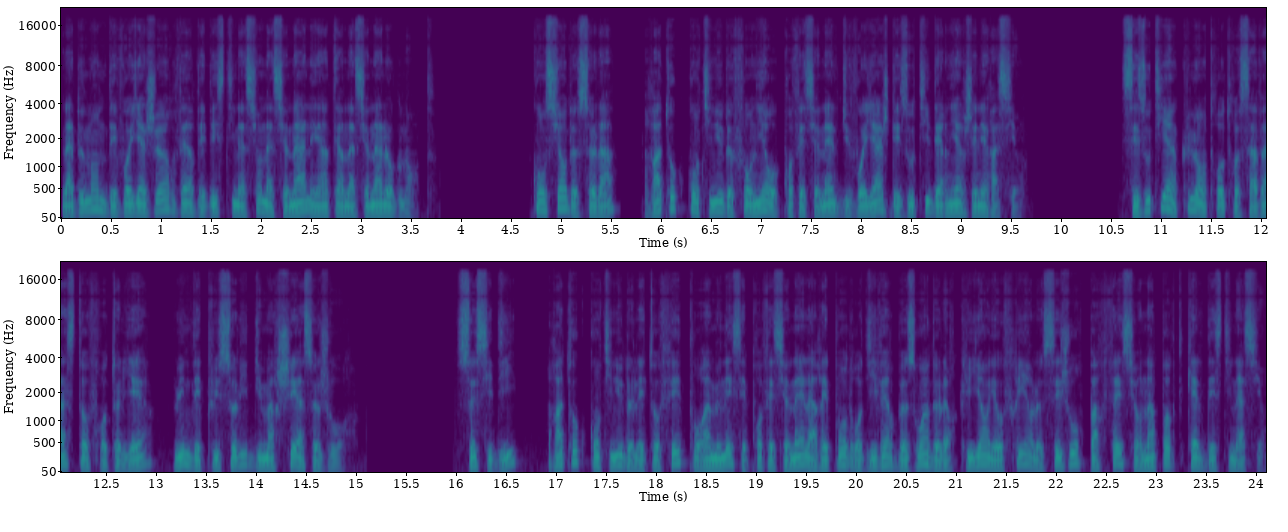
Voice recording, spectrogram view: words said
la demande des voyageurs vers des destinations nationales et internationales augmente. Conscient de cela, Ratok continue de fournir aux professionnels du voyage des outils dernière génération. Ces outils incluent entre autres sa vaste offre hôtelière, l'une des plus solides du marché à ce jour. Ceci dit, Ratok continue de l'étoffer pour amener ses professionnels à répondre aux divers besoins de leurs clients et offrir le séjour parfait sur n'importe quelle destination.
